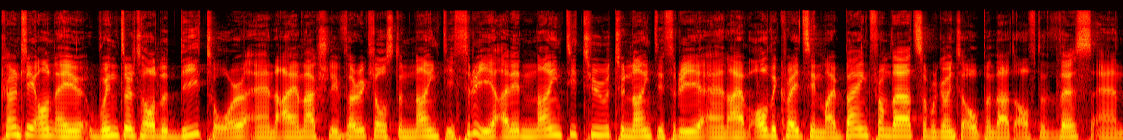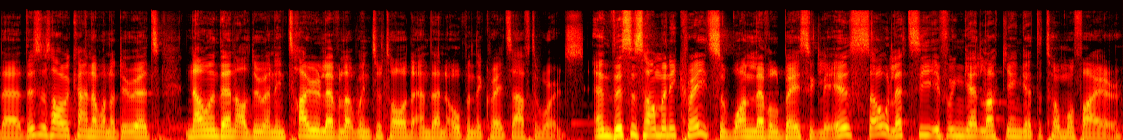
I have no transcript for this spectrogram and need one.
Currently on a Wintertodt detour and I am actually very close to 93. I did 92 to 93 and I have all the crates in my bank from that, so we're going to open that after this and uh, this is how I kind of want to do it. Now and then I'll do an entire level at Wintertodt and then open the crates afterwards. And this is how many crates one level basically is, so let's see if we can get lucky and get the Tome of Fire.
